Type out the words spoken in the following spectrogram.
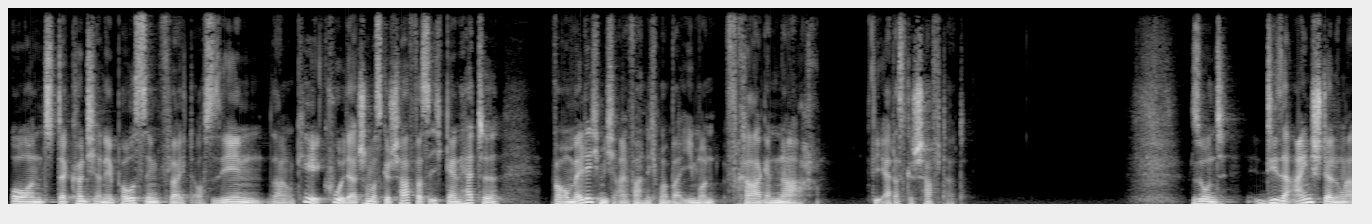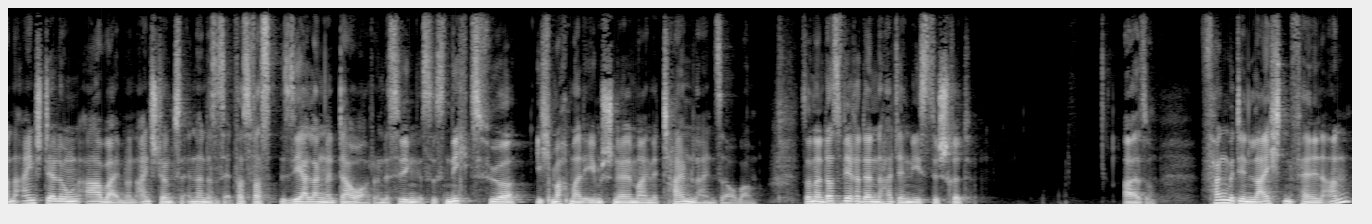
Und da könnte ich an dem Posting vielleicht auch sehen, sagen, okay, cool, der hat schon was geschafft, was ich gern hätte. Warum melde ich mich einfach nicht mal bei ihm und frage nach, wie er das geschafft hat? So, und diese Einstellung, an Einstellungen arbeiten und Einstellungen zu ändern, das ist etwas, was sehr lange dauert. Und deswegen ist es nichts für, ich mache mal eben schnell meine Timeline sauber. Sondern das wäre dann halt der nächste Schritt. Also, fang mit den leichten Fällen an,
